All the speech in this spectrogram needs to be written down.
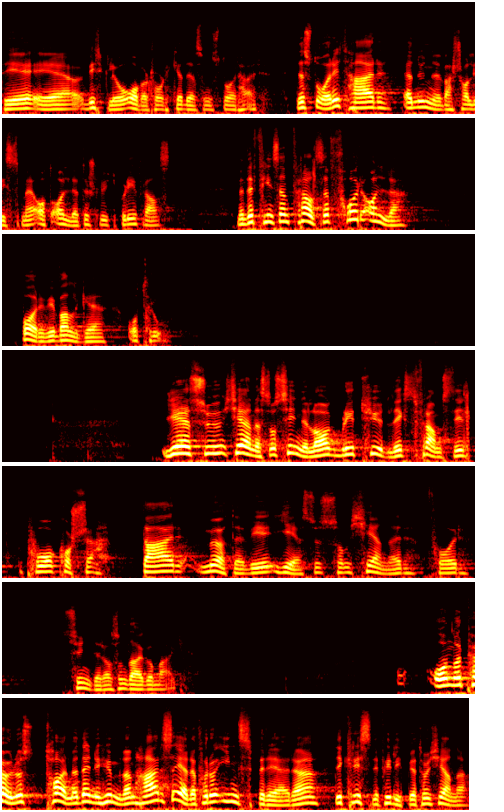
Det er virkelig å overtolke det som står her. Det står ikke her en universalisme, at alle til slutt blir frelst. Men det fins en frelse for alle, bare vi velger å tro. Jesu tjeneste og sinnelag blir tydeligst fremstilt på korset. Der møter vi Jesus som tjener for syndere som deg og meg. Og Når Paulus tar med denne hymnen, her, så er det for å inspirere de kristne i Filippi til å tjene.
